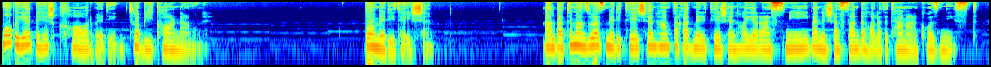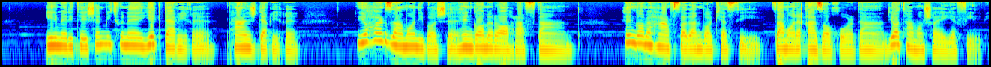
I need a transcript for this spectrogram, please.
ما باید بهش کار بدیم تا بیکار نمونه. با مدیتیشن. البته منظور از مدیتیشن هم فقط مدیتیشن های رسمی و نشستن به حالت تمرکز نیست. این مدیتیشن می‌تونه یک دقیقه، پنج دقیقه یا هر زمانی باشه هنگام راه رفتن، هنگام حرف زدن با کسی، زمان غذا خوردن یا تماشای یه فیلمی.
